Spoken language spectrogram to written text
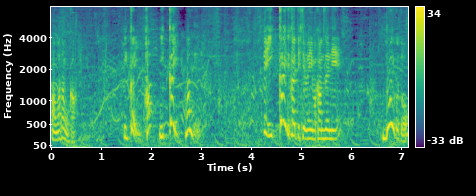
あ、またもか。一回？は？一回？なんで？え、一回で帰ってきてるね、今完全に。どういうこと？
